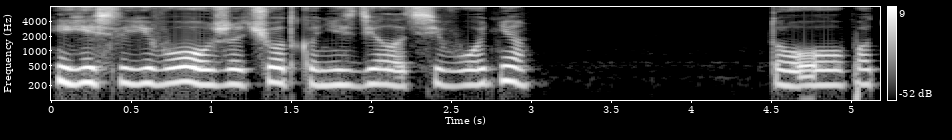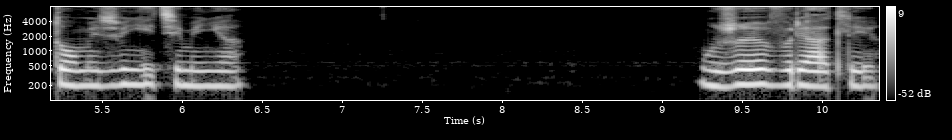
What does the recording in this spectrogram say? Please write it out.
И если его уже четко не сделать сегодня, то потом, извините меня, уже вряд ли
